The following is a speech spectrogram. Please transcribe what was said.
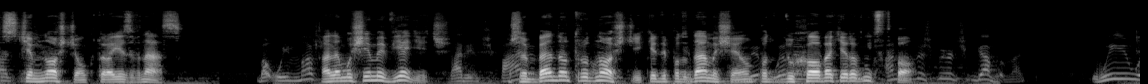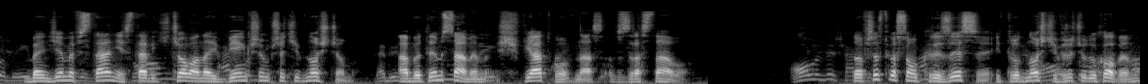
z ciemnością, która jest w nas. Ale musimy wiedzieć, że będą trudności, kiedy poddamy się pod duchowe kierownictwo. Będziemy w stanie stawić czoła największym przeciwnościom, aby tym samym światło w nas wzrastało. To wszystko są kryzysy i trudności w życiu duchowym,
